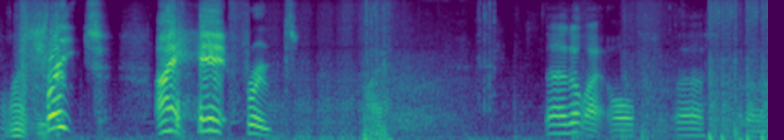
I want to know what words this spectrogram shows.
Like. Fruit. I hate fruit. Why? No, I don't like all. Uh, I don't know.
